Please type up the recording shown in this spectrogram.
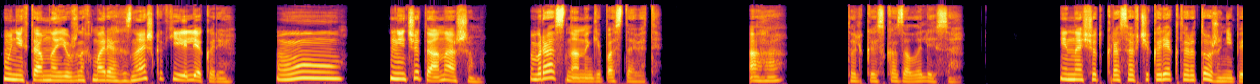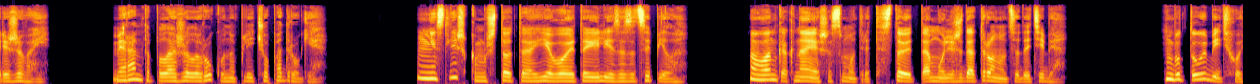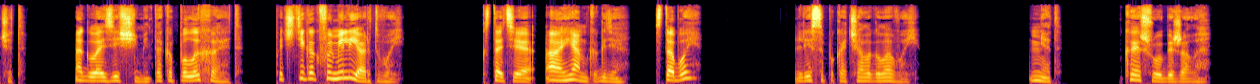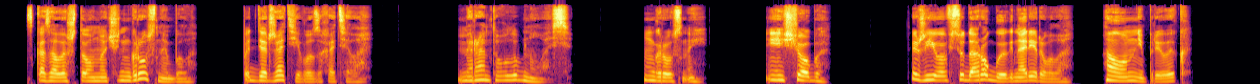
«У них там на южных морях знаешь, какие лекари? у, -у, -у не чита нашим. В раз на ноги поставят». «Ага», — только и сказала Лиса. «И насчет красавчика-ректора тоже не переживай. Миранта положила руку на плечо подруги. Не слишком что-то его эта Элиза зацепила. Вон как на Эша смотрит, стоит тому лишь дотронуться до тебя. Будто убить хочет. А глазищами так и полыхает. Почти как фамильяр твой. Кстати, а Янка где? С тобой? Лиса покачала головой. Нет, к Эшу убежала. Сказала, что он очень грустный был. Поддержать его захотела. Миранта улыбнулась. Грустный. Еще бы. Ты же его всю дорогу игнорировала, а он не привык.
